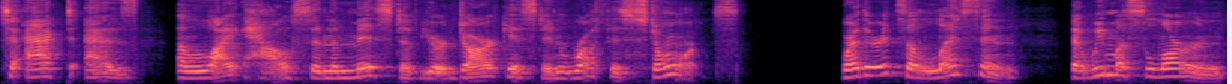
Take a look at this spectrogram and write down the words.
to act as a lighthouse in the midst of your darkest and roughest storms. Whether it's a lesson that we must learn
